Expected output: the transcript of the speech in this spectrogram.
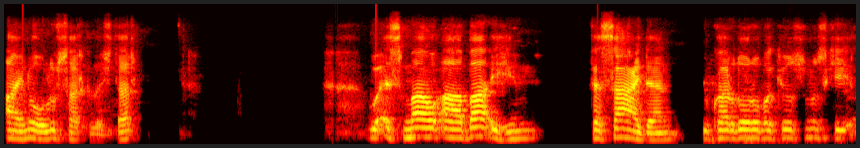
aynı olursa arkadaşlar ve esma'u abaihim fesaiden yukarı doğru bakıyorsunuz ki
